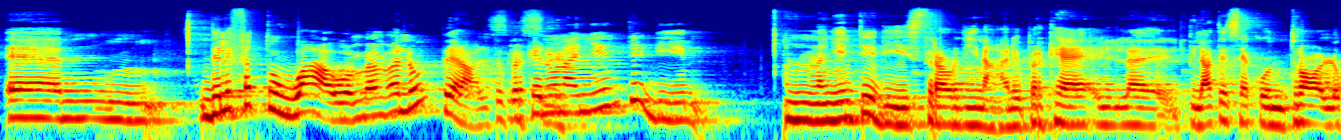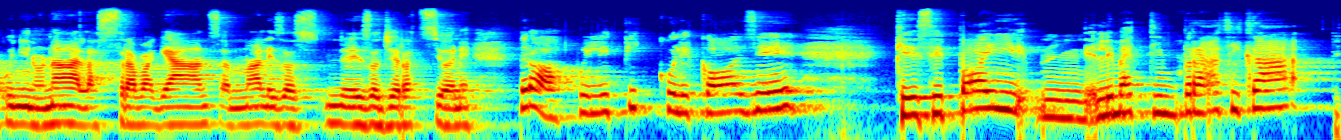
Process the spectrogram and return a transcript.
ehm, dell'effetto wow, ma, ma non per altro, Sì, perché sì. non ha niente di non ha niente di straordinario perché il, il Pilates è controllo, quindi non ha la stravaganza, non ha l'esa- l'esagerazione, però ha quelle piccole cose che se poi mh, le metti in pratica Ti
